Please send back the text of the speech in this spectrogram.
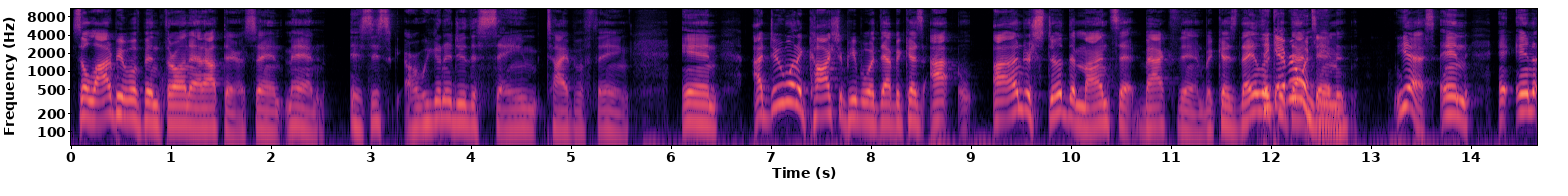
so a lot of people have been throwing that out there, saying, "Man, is this? Are we going to do the same type of thing?" And I do want to caution people with that because I I understood the mindset back then because they looked at that team. did. Yes, and and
